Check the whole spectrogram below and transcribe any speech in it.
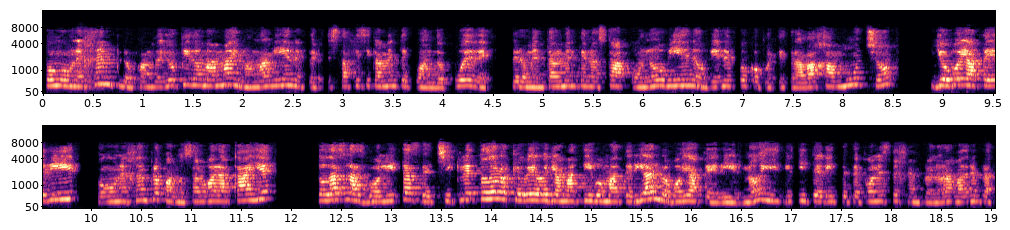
Pongo un ejemplo, cuando yo pido mamá y mamá viene, pero está físicamente cuando puede, pero mentalmente no está, o no viene o viene poco porque trabaja mucho, yo voy a pedir, pongo un ejemplo, cuando salgo a la calle, todas las bolitas de chicle, todo lo que veo llamativo material lo voy a pedir, ¿no? Y, te dice, te pone este ejemplo, ¿no? La madre en plan,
